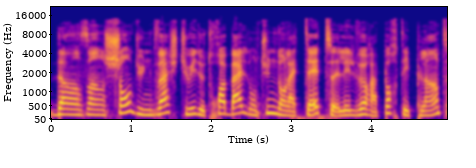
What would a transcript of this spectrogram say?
dans un champ d'une vache tuée de trois balles dont une dans la tête. L'éleveur a porté plainte.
